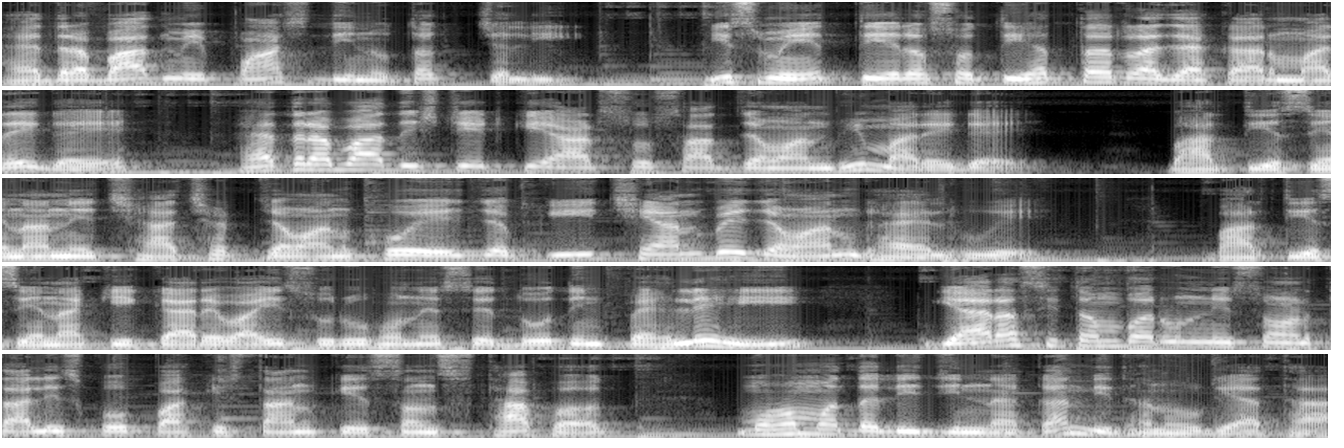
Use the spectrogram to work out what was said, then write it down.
हैदराबाद में पाँच दिनों तक चली। इसमें तेरह राजाकार मारे गए। हैदराबाद स्टेट के 807 जवान भी मारे गए। भारतीय सेना ने छियासठ जवान खोए, जबकि छियानवे जवान घायल हुए। भारतीय सेना की कार्रवाई शुरू होने से दो दिन पहले ही 11 सितंबर 1948 को पाकिस्तान के संस्थापक मोहम्मद अली जिन्ना का निधन हो गया था।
